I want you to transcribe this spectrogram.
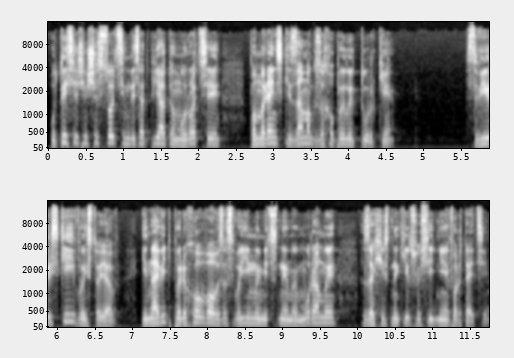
У 1675 році Поморянський замок захопили турки. Свірський вистояв і навіть переховував за своїми міцними мурами захисників сусідньої фортеці.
